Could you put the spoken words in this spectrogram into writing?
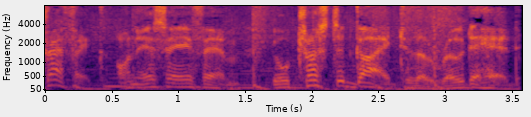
Traffic on SAFM, your trusted guide to the road ahead.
